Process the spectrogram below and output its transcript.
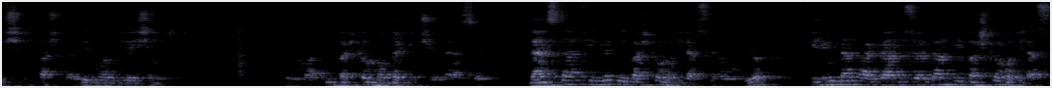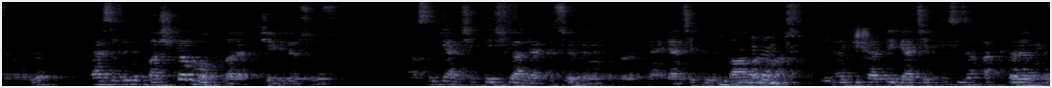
ışık başka bir modulation durumu var. Bir başka moda geçiyor lensi. Lensten filme bir başka modülasyona oluyor. Filmden agrandizörden bir başka modülasyona oluyor. Her seferinde başka modlara çeviriyorsunuz aslında gerçekle hiçbir alakası yok öyle fotoğrafın. Yani gerçekliği bağlar ama bir hakikat bir gerçeklik size aktaramıyor.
